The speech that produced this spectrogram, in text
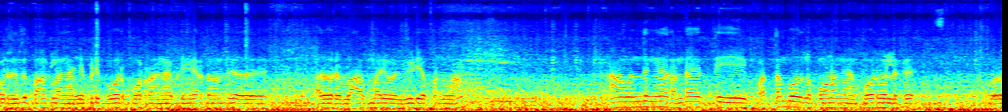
ஒரு இது பார்க்கலாங்க. எப்படி போர் போடுறாங்க அப்படிங்கிறத வந்து அது ஒரு விளாக் மாதிரி ஒரு வீடியோ பண்ணலாம். நான் வந்துங்க ரெண்டாயிரத்தி பத்தொம்போதில் போனேங்க போர்வெல்லுக்கு. ஒரு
